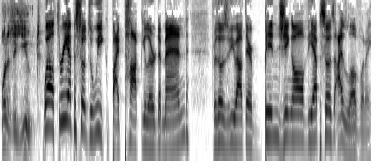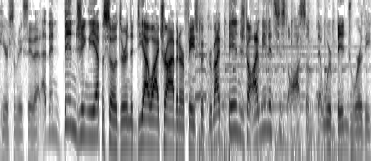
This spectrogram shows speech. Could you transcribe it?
What is a ute? Well, three episodes a week by popular demand. For those of you out there binging all of the episodes, I love when I hear somebody say that. I've been binging the episodes or in the DIY tribe in our Facebook group. I binged all. I mean, it's just awesome that we're binge worthy.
